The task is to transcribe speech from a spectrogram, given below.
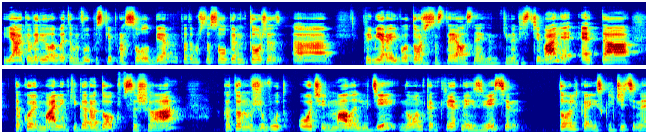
Я говорил об этом в выпуске про Солберн, потому что Солберн тоже, а, премьера его тоже состоялась на этом кинофестивале. Это такой маленький городок в США, в котором живут очень мало людей, но он конкретно известен только исключительно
